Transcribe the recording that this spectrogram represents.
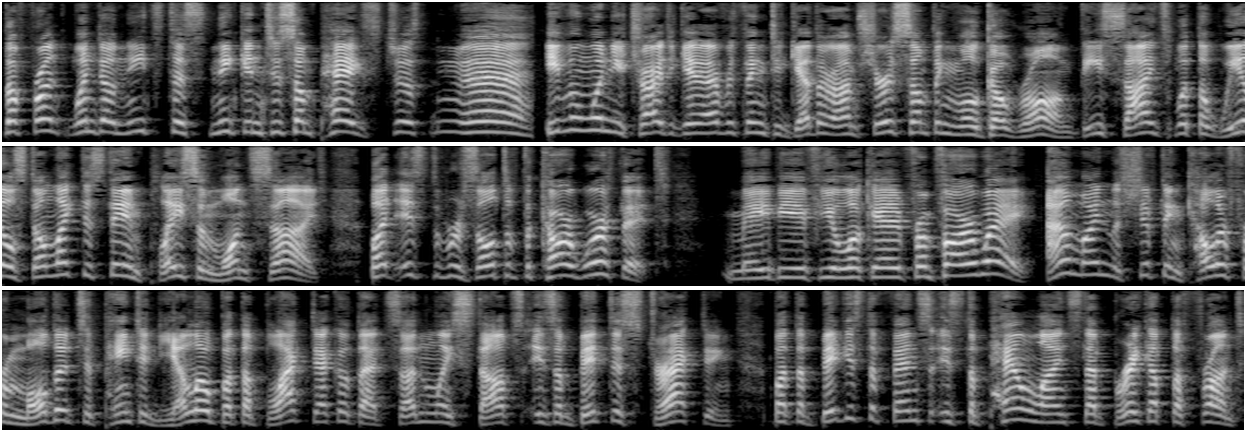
The front window needs to sneak into some pegs. Just, eh. Even when you try to get everything together, I'm sure something will go wrong. These sides with the wheels don't like to stay in place on one side. But is the result of the car worth it? Maybe if you look at it from far away. I don't mind the shift in color from molded to painted yellow, but the black deco that suddenly stops is a bit distracting. But the biggest offense is the panel lines that break up the front,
